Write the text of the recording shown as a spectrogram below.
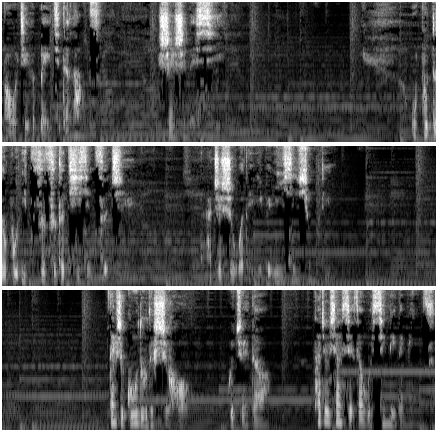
把我这个北极的浪子深深的吸引。我不得不一次次的提醒自己，他只是我的一个异性兄弟。但是孤独的时候，会觉得他就像写在我心里的名字，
